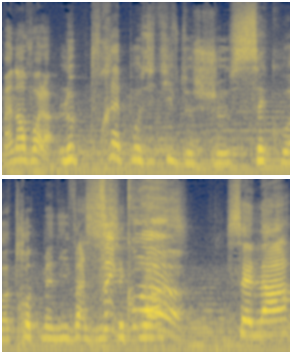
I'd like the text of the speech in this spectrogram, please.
Maintenant, voilà, le vrai positif de ce jeu, c'est quoi? Trotmany, vas-y, c'est quoi? C'est la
